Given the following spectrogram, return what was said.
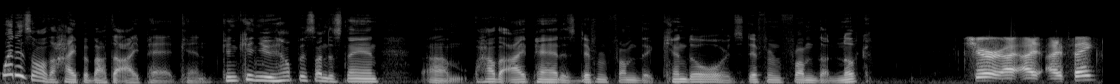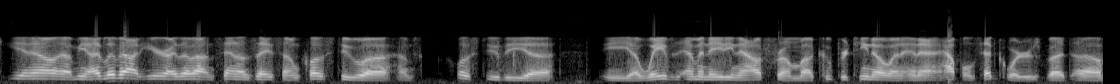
what is all the hype about the iPad, Ken? Can, can you help us understand um, how the iPad is different from the Kindle or it's different from the Nook? Sure. I, I, I think you know. I mean, I live out here. I live out in San Jose, so I'm close to uh, I'm close to the uh, the uh, waves emanating out from uh, Cupertino and, and Apple's headquarters. But uh,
